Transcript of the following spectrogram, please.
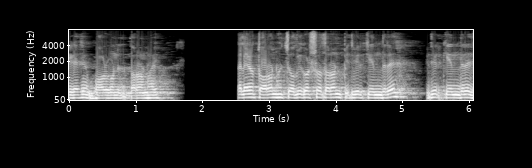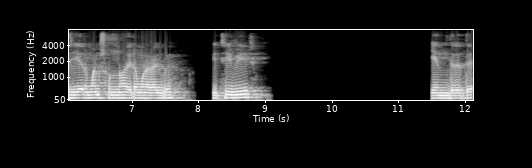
ঠিক আছে? ভর গণিত ত্বরণ হয়। তাহলে এটা ত্বরণ হচ্ছে অভিকর্ষ ত্বরণ। পৃথিবীর কেন্দ্রে পৃথিবীর কেন্দ্রে জি এর মান শূন্য হয়, এটা মনে রাখবে। পৃথিবীর কেন্দ্রেতে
